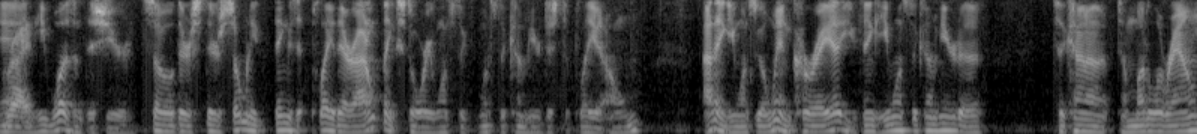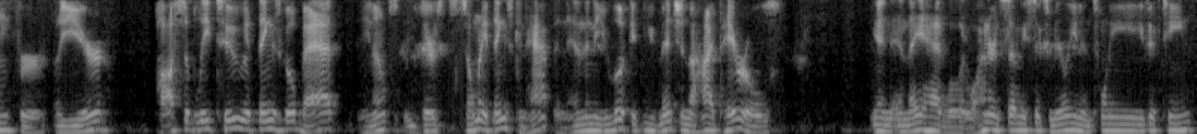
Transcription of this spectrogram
And Right. he wasn't this year. So there's there's so many things at play there. I don't think Story wants to wants to come here just to play at home. I think he wants to go win. Correa, you think he wants to come here to to kind of to muddle around for a year, possibly two if things go bad? You know, there's so many things can happen, and then you look at you mentioned the high payrolls, and and they had what 176 million in 2015.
